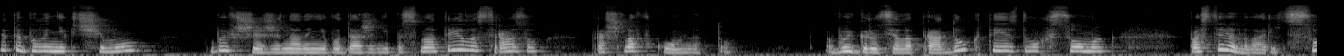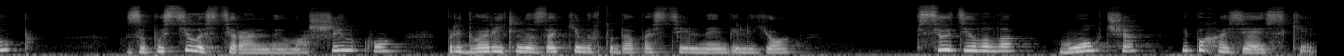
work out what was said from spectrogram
Это было ни к чему. Бывшая жена на него даже не посмотрела, сразу прошла в комнату выгрузила продукты из двух сумок, поставила варить суп, запустила стиральную машинку, предварительно закинув туда постельное белье. все делала молча и по-хозяйски,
